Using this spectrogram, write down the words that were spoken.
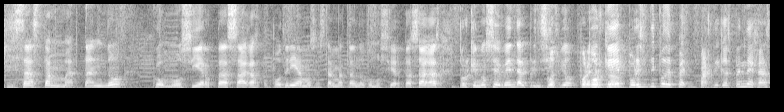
quizás hasta matando como ciertas sagas, o podríamos estar matando como ciertas sagas, porque no se vende al principio. Pues, por ¿Por qué? ejemplo- Por ese tipo de pe- prácticas pendejas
